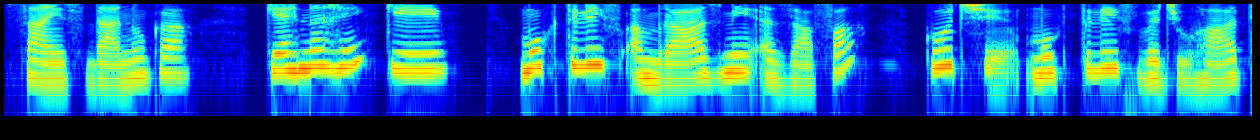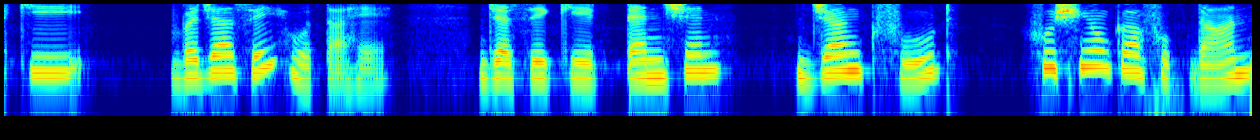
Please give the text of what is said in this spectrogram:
سائنسدانوں کا کہنا ہے کہ مختلف امراض میں اضافہ کچھ مختلف وجوہات کی وجہ سے ہوتا ہے، جیسے کہ ٹینشن، جنک فوڈ، خوشیوں کا فقدان،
